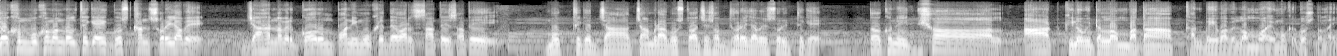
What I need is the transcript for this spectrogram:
যখন মুখমণ্ডল থেকে এই গোস্ত সরে যাবে জাহান নামের গরম পানি মুখে দেওয়ার সাথে সাথে মুখ থেকে যা চামড়া গোস্ত আছে সব ঝরে যাবে শরীর থেকে। তখন এই বিশাল আট কিলোমিটার লম্বা দাঁত থাকবে এভাবে লম্বা হয়ে মুখে গোস্ত নাই।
